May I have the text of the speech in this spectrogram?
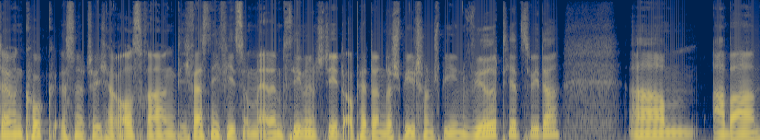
Devin Cook ist natürlich herausragend. Ich weiß nicht, wie es um Adam Thielen steht, ob er dann das Spiel schon spielen wird jetzt wieder. Ähm, aber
